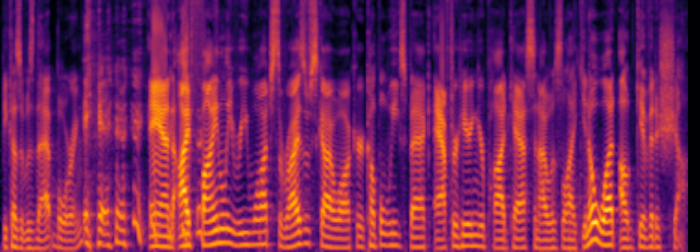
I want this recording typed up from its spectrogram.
because it was that boring. and I finally rewatched The Rise of Skywalker a couple weeks back after hearing your podcast, and I was like, you know what? I'll give it a shot.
